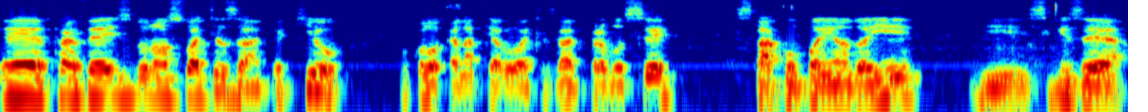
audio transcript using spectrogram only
é, através do nosso WhatsApp. Aqui eu vou colocar na tela o WhatsApp para você, que está acompanhando aí, e se quiser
